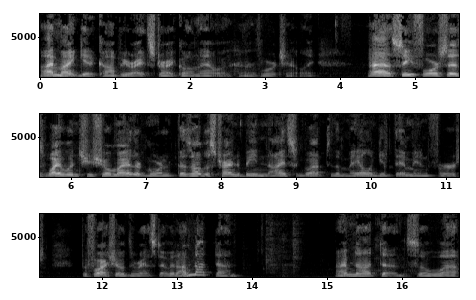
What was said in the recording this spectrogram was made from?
I might get a copyright strike on that one, unfortunately. Uh, C4 says, Why wouldn't you show my other Gorn? Because I was trying to be nice and go out to the mail and get them in first before I showed the rest of it. I'm not done. I'm not done. So, uh,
